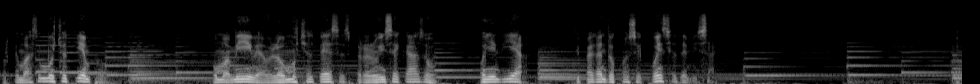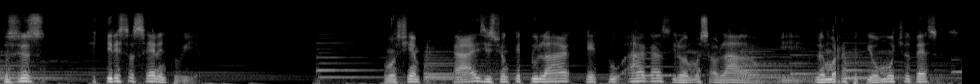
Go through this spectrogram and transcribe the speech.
porque más hace mucho tiempo, como a mí me habló muchas veces, pero no hice caso, hoy en día estoy pagando consecuencias de mis actos. Entonces, ¿qué quieres hacer en tu vida? Como siempre, cada decisión que tú, la, que tú hagas, y lo hemos hablado y lo hemos repetido muchas veces,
